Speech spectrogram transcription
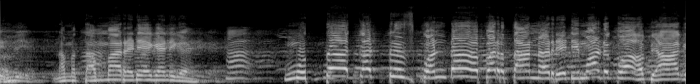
ಅವಿ ನಮ್ಮ ತಮ್ಮ ರೆಡಿ ಆಗ್ಯಾನೀಗ ಮುತ್ತ ಕಟ್ಟಿಸ್ಕೊಂಡ ಬರ್ತಾನ ರೆಡಿ ಮಾಡ್ಕೋ ಬ್ಯಾಗ.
